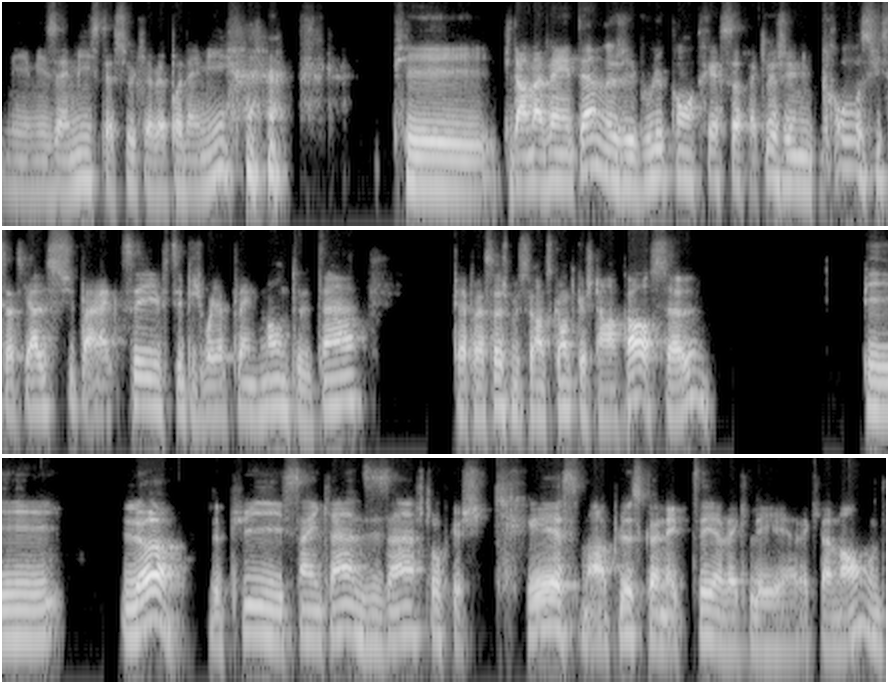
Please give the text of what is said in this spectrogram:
mes, amis, c'était ceux qui n'avaient pas d'amis. puis, puis, dans ma vingtaine, j'ai voulu contrer ça. Fait que là, j'ai une grosse vie sociale super active, puis je voyais plein de monde tout le temps. Puis après ça, je me suis rendu compte que j'étais encore seul. Puis là, depuis 5 ans, 10 ans, je trouve que je suis crissement plus connecté avec, les, avec le monde.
